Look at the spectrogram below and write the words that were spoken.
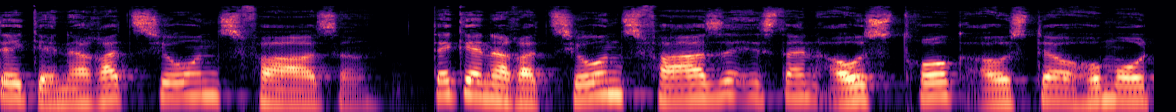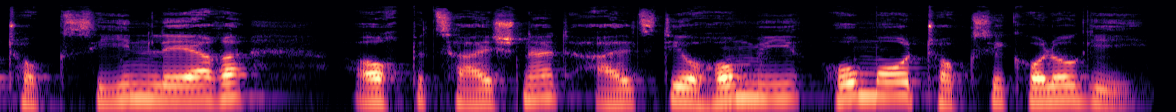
Degenerationsphase. Degenerationsphase ist ein Ausdruck aus der Homotoxinlehre, auch bezeichnet als die Homotoxikologie.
